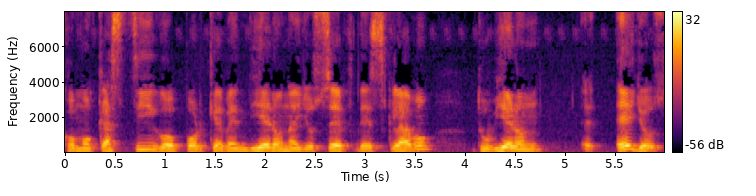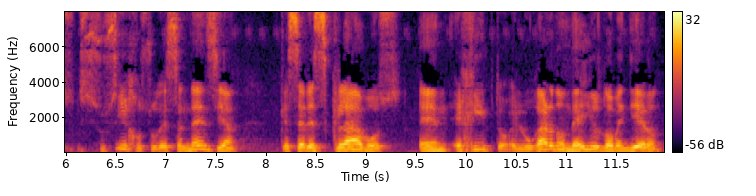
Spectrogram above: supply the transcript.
como castigo porque vendieron a Yosef de esclavo, tuvieron eh, ellos, sus hijos, su descendencia, que ser esclavos en Egipto, el lugar donde ellos lo vendieron.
